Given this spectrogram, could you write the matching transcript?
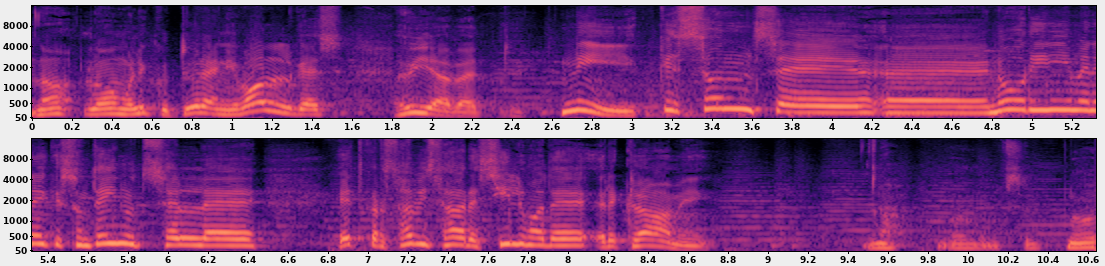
no loomulikult üleni valges, hüüab, et nii, kes on see äh, noor inimene, kes on teinud selle Edgar Savisaare silmade reklaami? noh, ma mõtlesin, et no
